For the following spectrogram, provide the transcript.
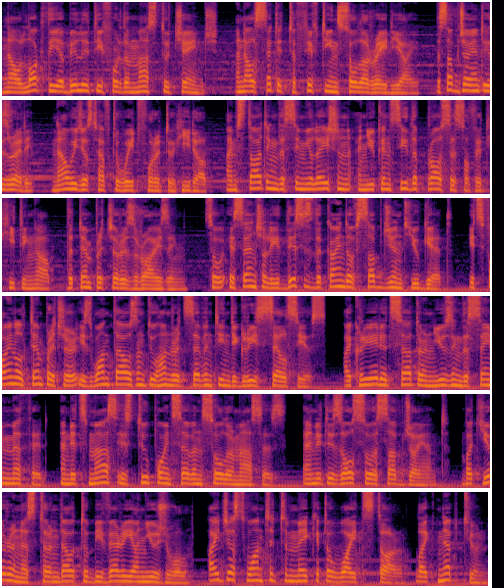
Now lock the ability for the mass to change. And I'll set it to 15 solar radii. The subgiant is ready. Now we just have to wait for it to heat up. I'm starting the simulation and you can see the process of it heating up. The temperature is rising. So essentially this is the kind of subgiant you get. Its final temperature is 1217 degrees Celsius. I created Saturn using the same method, and its mass is 2.7 solar masses, and it is also a subgiant. But Uranus turned out to be very unusual. I just wanted to make it a white star, like Neptune,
